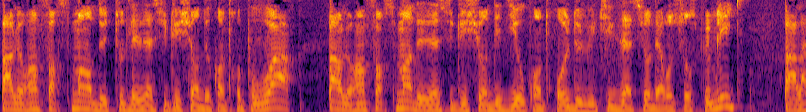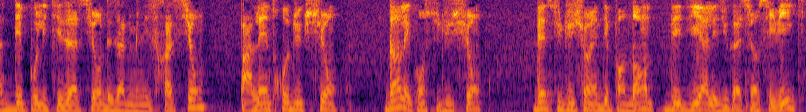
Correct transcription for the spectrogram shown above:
par le renforcement de toutes les institutions de contre-pouvoir, par le renforcement des institutions dédiées au contrôle de l'utilisation des ressources publiques, par la dépolitisation des administrations, par l'introduction dans les constitutions d'institutions indépendantes dédiées à l'éducation civique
